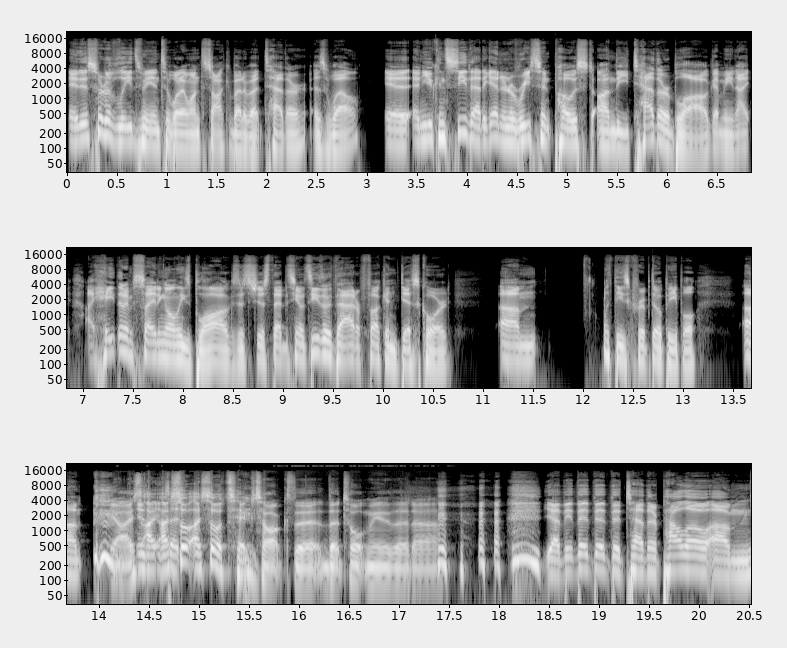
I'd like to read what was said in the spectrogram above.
This sort of leads me into what I want to talk about about Tether as well. And you can see that again in a recent post on the Tether blog. I mean, I, I hate that I'm citing all these blogs. It's just that it's, you know it's either that or fucking Discord um, with these crypto people. Um, yeah, I, I, I, saw I saw a TikTok that that taught me that. Uh... yeah, the, the, the the tether Paolo um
